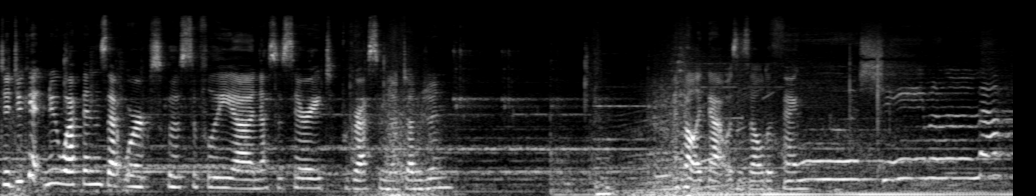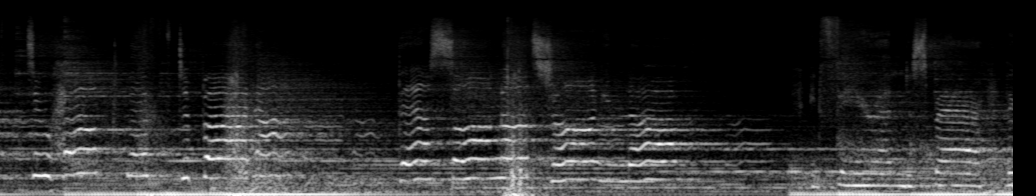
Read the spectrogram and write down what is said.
Did you get new weapons that were exclusively uh, necessary to progress in a dungeon? I felt like that was a Zelda thing. The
